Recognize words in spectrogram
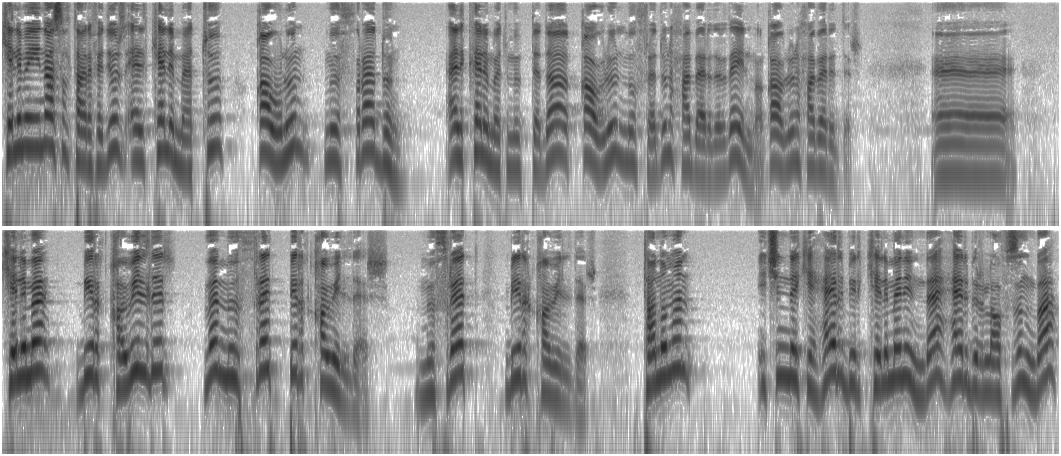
Kelimeyi nasıl tarif ediyoruz? El kelimetu kavlun müfredun. El kelimetu mübteda kavlun müfredun haberdir değil mi? Kavlun haberidir. Ee, kelime bir kavildir ve müfret bir kavildir. Müfret bir kavildir. Tanımın içindeki her bir kelimenin de her bir lafzın da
